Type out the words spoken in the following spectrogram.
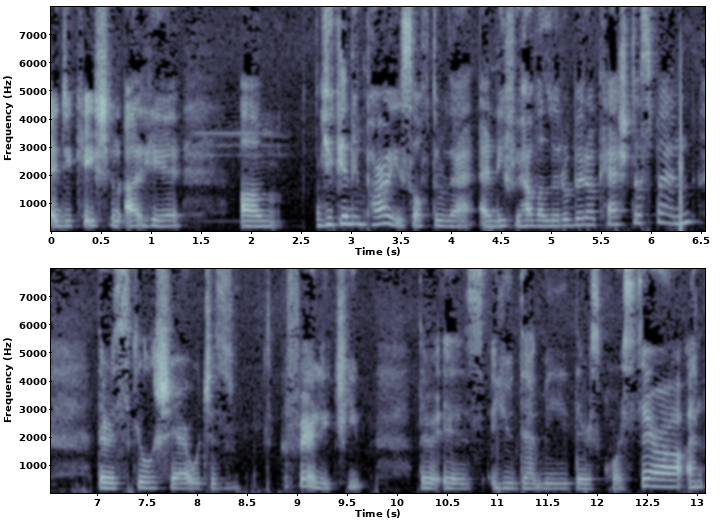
education out here. Um you can empower yourself through that. And if you have a little bit of cash to spend there is skillshare which is fairly cheap. There is udemy there's coursera and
